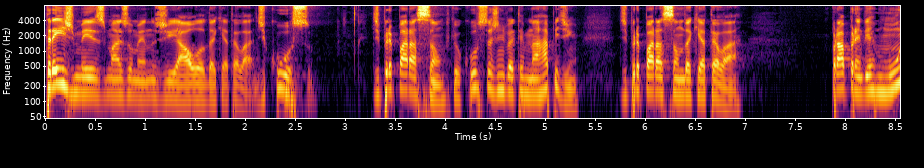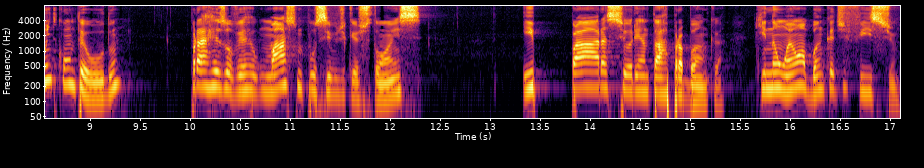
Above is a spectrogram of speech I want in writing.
Três meses mais ou menos de aula daqui até lá, de curso de preparação, porque o curso a gente vai terminar rapidinho, de preparação daqui até lá, para aprender muito conteúdo, para resolver o máximo possível de questões e para se orientar para a banca, que não é uma banca difícil,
